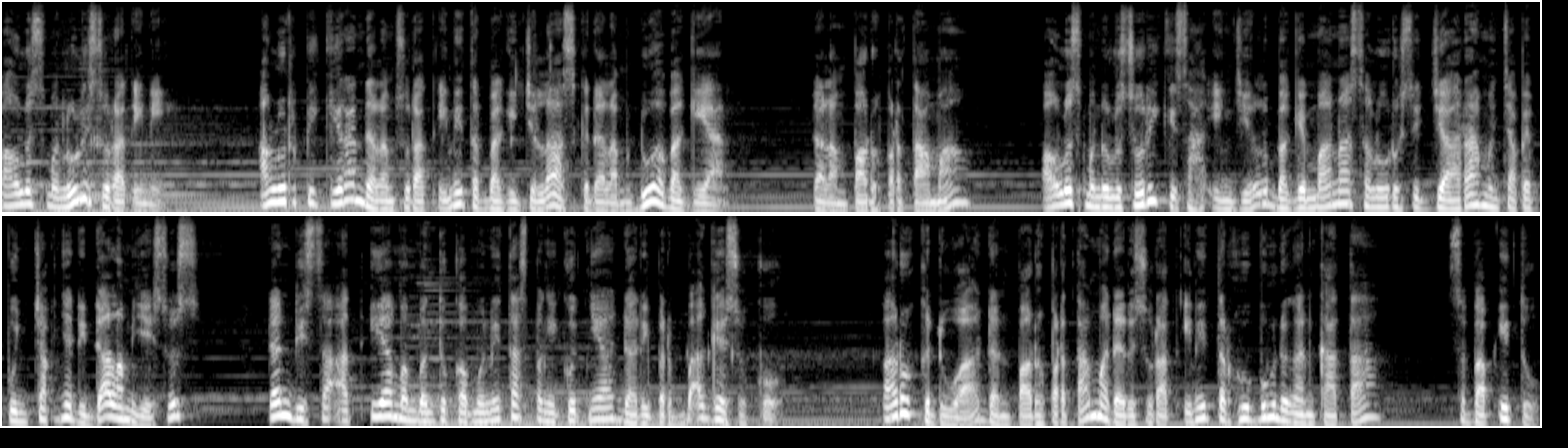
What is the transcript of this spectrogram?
Paulus menulis surat ini. Alur pikiran dalam surat ini terbagi jelas ke dalam dua bagian. Dalam paruh pertama, Paulus menelusuri kisah Injil bagaimana seluruh sejarah mencapai puncaknya di dalam Yesus dan di saat ia membentuk komunitas pengikutnya dari berbagai suku. Paruh kedua dan paruh pertama dari surat ini terhubung dengan kata Sebab itu,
